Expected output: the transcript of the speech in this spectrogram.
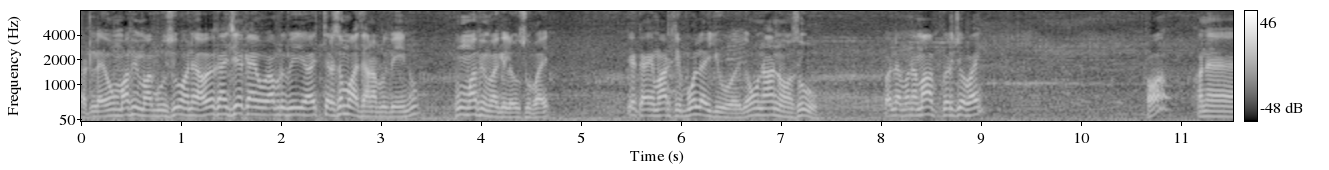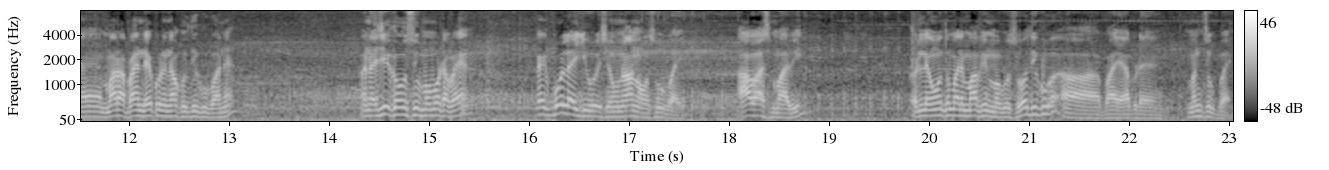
એટલે હું માફી માગું છું અને હવે કાંઈ જે કાંઈ આપણું બે, અત્યારે સમાધાન આપણું બેનું હું માફી માગી લઉં છું ભાઈ. કે કાંઈ મારથી બોલાઈ ગયું હોય તો હું નાનો છું. એટલે મને માફ કરજો ભાઈ. હો? અને મારા ભાઈને રેકોર્ડિંગ નાખું દીગુભાને. અને હજી કહું છું મોટા ભાઈ કંઈક બોલાઈ ગયું છે, હું નાનો છું ભાઈ. આવાસમાં આવી એટલે હું તમારી માફી માગું છું દીકુ. હા, ભાઈ, આપણે મનસુખભાઈ.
